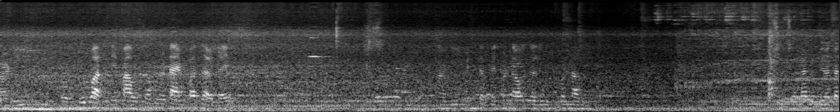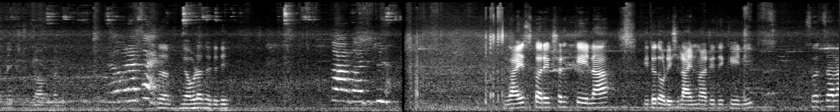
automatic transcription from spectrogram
आणि भरपूर वाजले पावसामुळे टाईमपास झाला आहे आणि तब्येत पण डाऊन झाली ऊन पण लागली. चला आता नेक्स्ट एवढंच आहे. चल एवढंच आहे ते गाईस करेक्शन केला. इथे थोडीशी लाईन मारली ती केली. सो चला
